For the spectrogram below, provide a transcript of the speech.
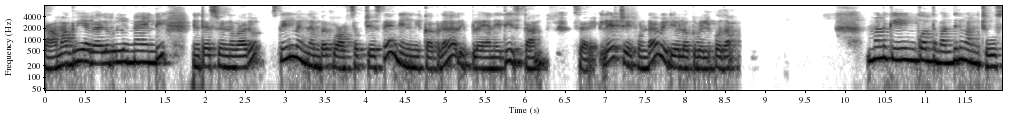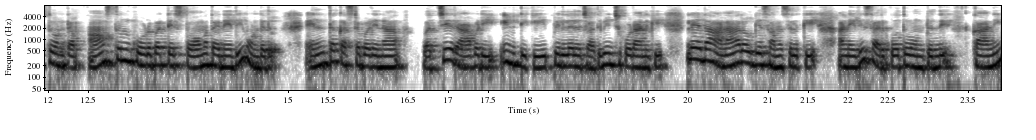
సామాగ్రి అవైలబుల్ ఉన్నాయండి. ఇంట్రెస్ట్ ఉన్నవారు స్క్రీన్ మీద నెంబర్ వాట్సాప్ చేస్తే నేను మీకు అక్కడ రిప్లై అనేది ఇస్తాను. సరే లేట్ చేయకుండా వీడియోలోకి వెళ్ళిపోదాం. మనకి ఇంకొంతమందిని మనం చూస్తూ ఉంటాం. ఆస్తులను కూడబట్టే స్తోమత అనేది ఉండదు. ఎంత కష్టపడినా వచ్చే రాబడి ఇంటికి పిల్లల్ని చదివించుకోవడానికి లేదా అనారోగ్య సమస్యలకి అనేది సరిపోతూ ఉంటుంది. కానీ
